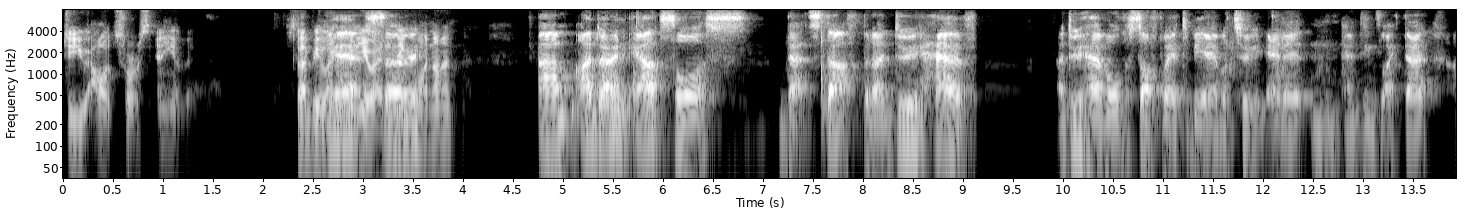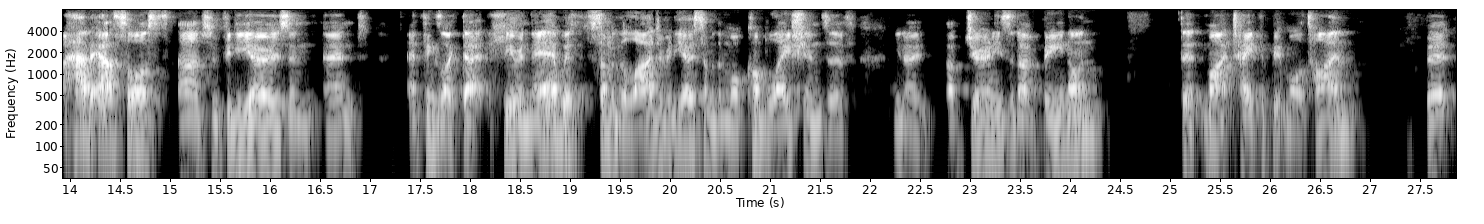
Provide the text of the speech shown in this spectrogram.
do you outsource any of it? So that'd be like yeah, video editing so, whatnot. um, i don't outsource that stuff but i do have i do have all the software to be able to edit and, and things like that i have outsourced um, some videos and and and things like that here and there with some of the larger videos, some of the more compilations of, you know, of journeys that I've been on that might take a bit more time. But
